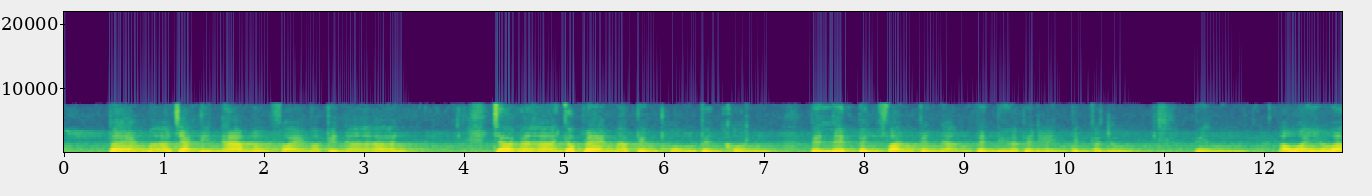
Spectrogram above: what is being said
ๆ แปลงมาจากดินน้ำลมไฟมาเป็นอาหาร จากอาหารก็แปลงมาเป็นผมเป็นขน เป็นเล็บเป็นฟันเป็นหนัง เป็นเนื้อเป็นเอ็นเป็นกระดูก เป็นอวัยวะ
